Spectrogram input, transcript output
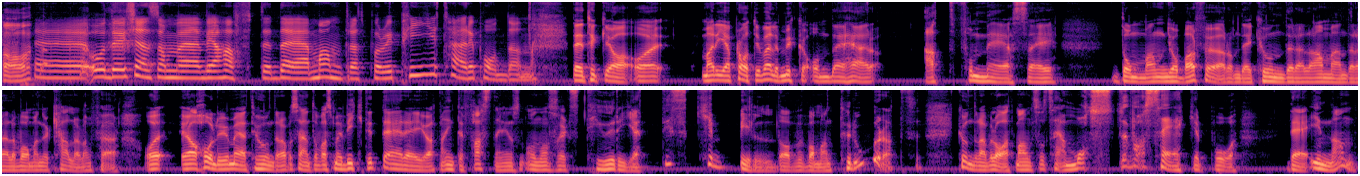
Ja. Eh, och det känns som eh, vi har haft det mantrat på repeat här i podden. Det tycker jag. Och Maria pratar ju väldigt mycket om det här att få med sig de man jobbar för, om det är kunder eller användare eller vad man nu kallar dem för. Och jag håller ju med till 100 procent. Och vad som är viktigt där är ju att man inte fastnar i någon slags teoretisk bild av vad man tror att kunderna vill ha. Att man så att säga måste vara säker på det innan.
